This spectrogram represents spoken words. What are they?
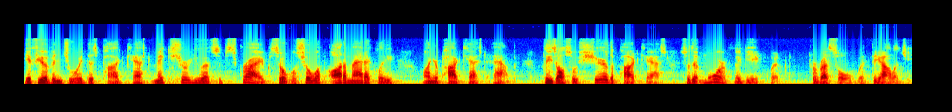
If you have enjoyed this podcast, make sure you have subscribed so it will show up automatically on your podcast app. Please also share the podcast so that more may be equipped to wrestle with theology.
